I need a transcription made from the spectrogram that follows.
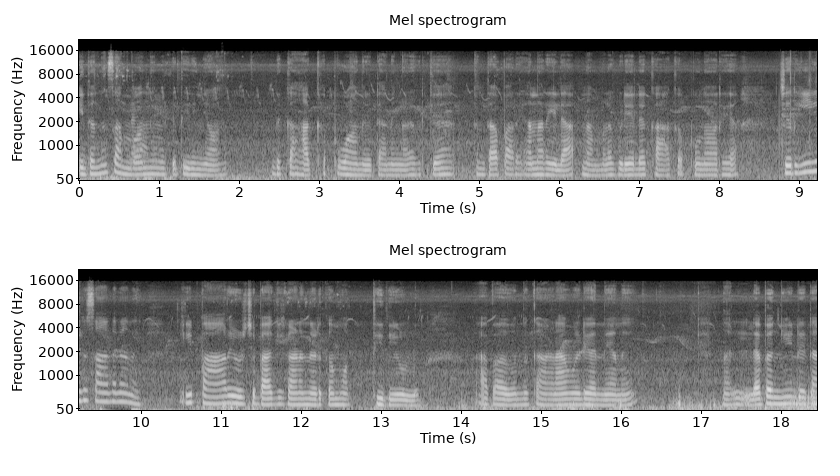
ഇതൊന്നും സംഭവം നിങ്ങൾക്ക് തിരിഞ്ഞോ? ഇത് കാക്കപ്പൂവാന്ന് കേട്ടാ. നിങ്ങളിവിടേക്ക് എന്താ പറയാന്നറിയില്ല. നമ്മളിവിടെയല്ലേ കാക്കപ്പൂ എന്ന് പറയുക ചെറിയൊരു സാധനമാണ് ഈ പാറ ഒഴിച്ച് ബാക്കി കാണുന്നിടത്ത് മൊത്തം ഇതേ ഉള്ളൂ. അപ്പോൾ അതൊന്ന് കാണാൻ വേണ്ടി വന്നെയാണ്. നല്ല ഭംഗിയുണ്ട് കേട്ടോ.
